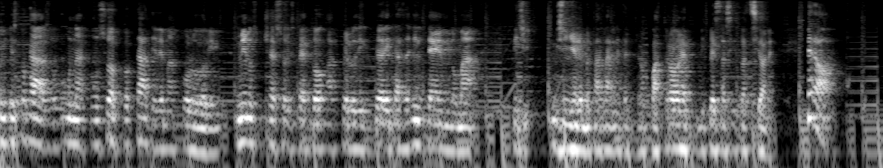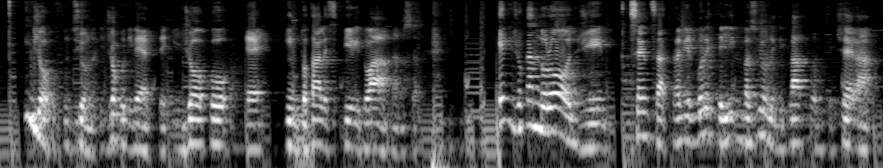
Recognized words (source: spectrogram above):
in questo caso una console portatile ma a colori, meno successo rispetto a quello di, quella di casa Nintendo, ma bisognerebbe parlarne per 3 o 4 ore di questa situazione. Però il gioco funziona, il gioco diverte, il gioco è in totale spirito Adams. E rigiocandolo oggi, senza tra virgolette l'invasione di platform che c'era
